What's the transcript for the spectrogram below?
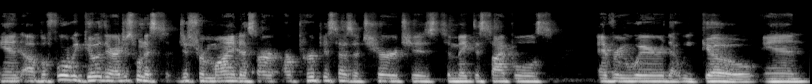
And uh, before we go there, I just want to just remind us our, our purpose as a church is to make disciples everywhere that we go. And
